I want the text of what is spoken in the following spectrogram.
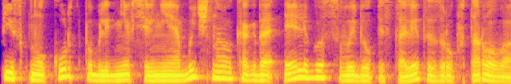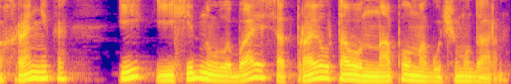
Пискнул Курт, побледнев сильнее обычного, когда Эльгус выбил пистолет из рук второго охранника и, ехидно улыбаясь, отправил того на пол могучим ударом.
